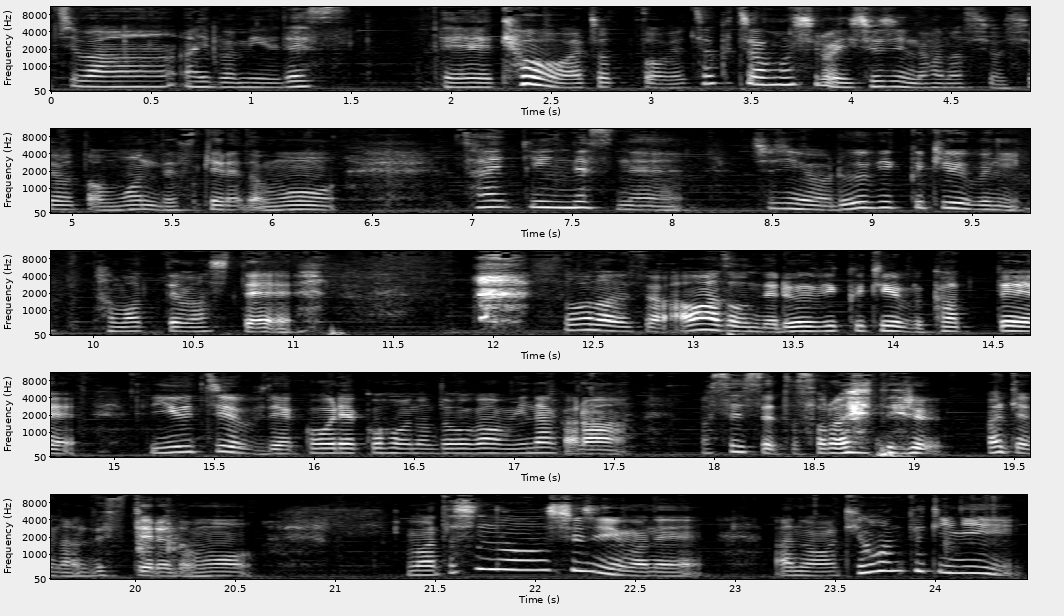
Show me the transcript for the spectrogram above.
にちは、相葉美優です、えー、今日はちょっとめちゃくちゃ面白い主人の話をしようと思うんですけれども最近ですね主人はルービックキューブにハマってまして そうなんですよ。Amazon でルービックキューブ買って YouTube で攻略法の動画を見ながら、まあ、せっせと揃えてる わけなんですけれども、まあ、私の主人はねあの基本的に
